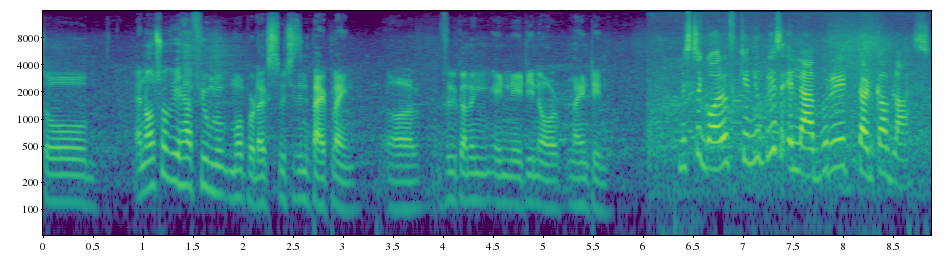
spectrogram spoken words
So, and also we have few more products which is in pipeline. Uh, will coming in 18 or 19. Mr. Gaurav, can you please elaborate Tadka Blast?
